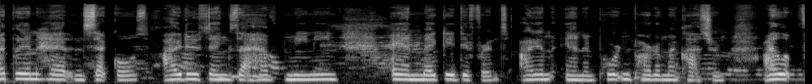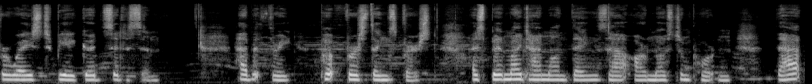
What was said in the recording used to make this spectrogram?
I plan ahead and set goals. I do things that have meaning and make a difference. I am an important part of my classroom. I look for ways to be a good citizen. Habit 3 Put first things first. I spend my time on things that are most important. That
